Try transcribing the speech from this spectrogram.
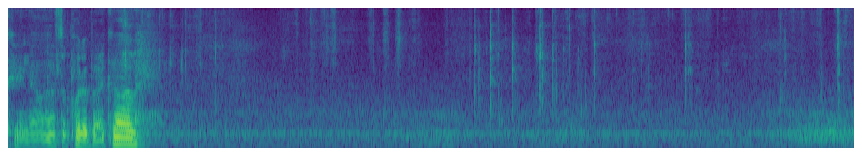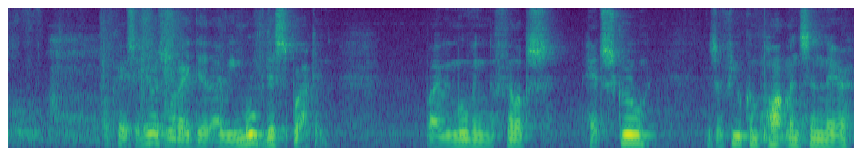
Okay, now I have to put it back on. Okay, so here's what I did. I removed this sprocket by removing the Phillips head screw. There's a few compartments in there,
